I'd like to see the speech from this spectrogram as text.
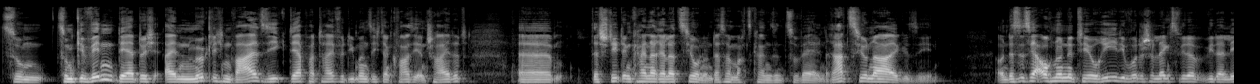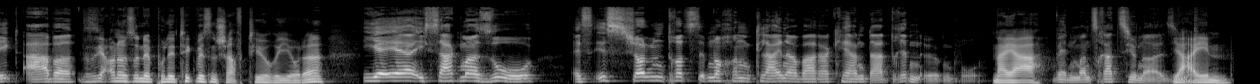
zum zum Gewinn, der durch einen möglichen Wahlsieg der Partei, für die man sich dann quasi entscheidet, ähm, das steht in keiner Relation und deshalb macht es keinen Sinn zu wählen, rational gesehen. Und das ist ja auch nur eine Theorie, die wurde schon längst wieder widerlegt, aber das ist ja auch noch so eine Politikwissenschaft-Theorie, oder? Ja, ja, ich sag mal so, es ist schon trotzdem noch ein kleiner wahrer Kern da drin irgendwo, Naja, wenn man's rational sieht. ja, ein,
